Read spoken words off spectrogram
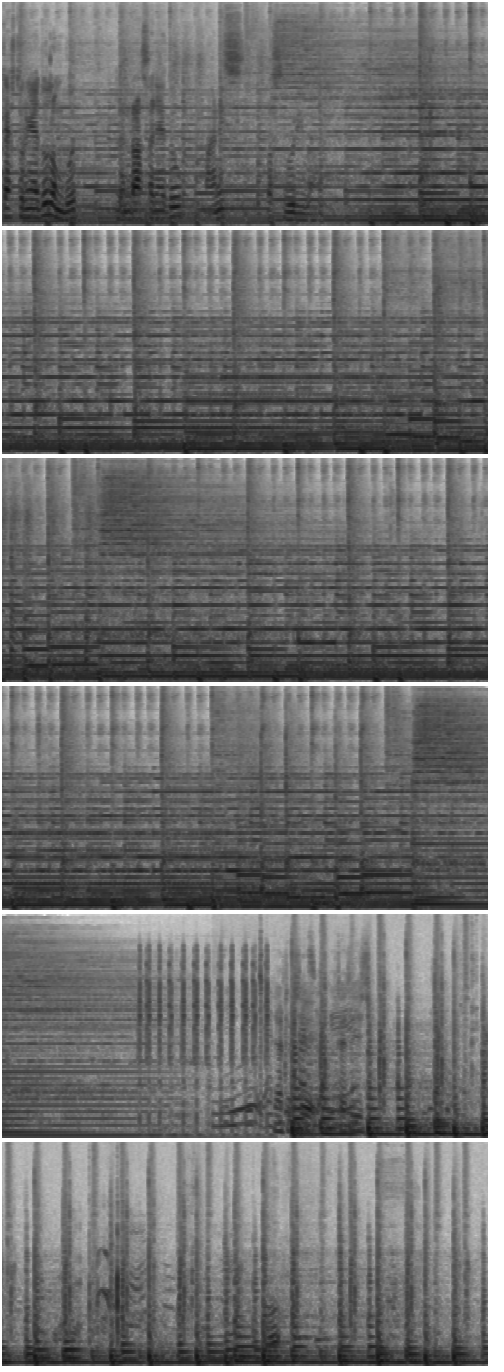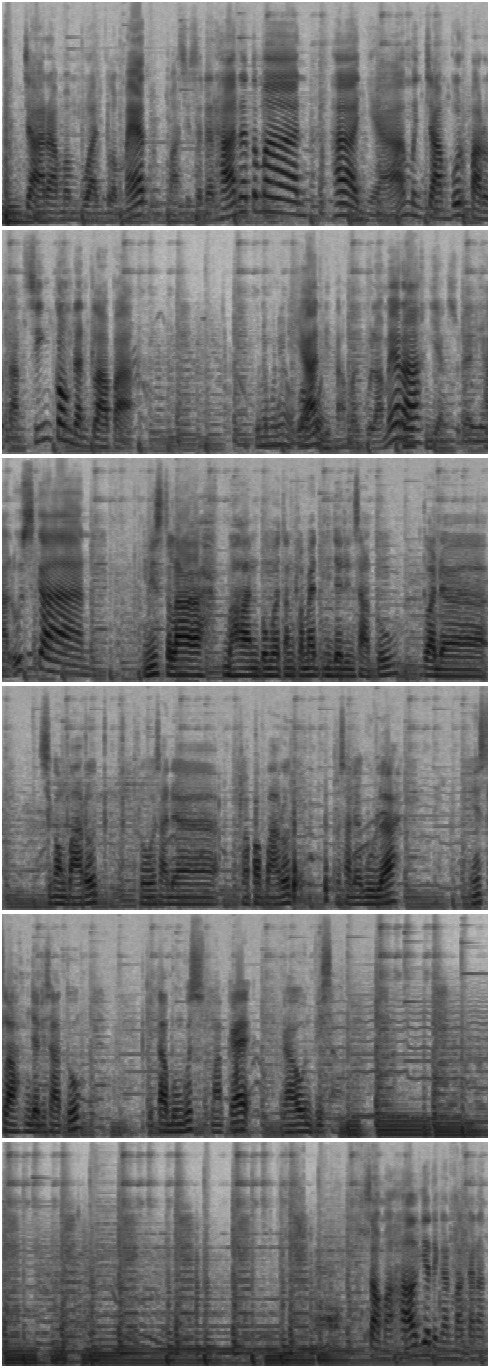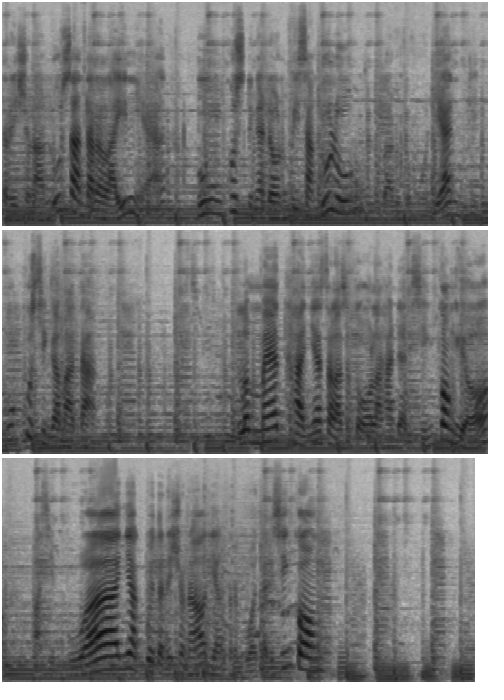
Teksturnya itu lembut dan rasanya itu manis plus gurih banget. Cara membuat klemet masih sederhana teman. Hanya mencampur parutan singkong dan kelapa. Kemudian ditambah gula merah yang sudah dihaluskan. Ini setelah bahan pembuatan klemet dijadiin satu, itu ada singkong parut, terus ada kelapa parut, terus ada gula. Ini setelah menjadi satu, kita bungkus pakai daun pisang. Sama halnya dengan makanan tradisional Nusantara lainnya, bungkus dengan daun pisang dulu, baru kemudian dikukus hingga matang. Lemet hanya salah satu olahan dari singkong yo. Masih banyak kue tradisional yang terbuat dari singkong.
